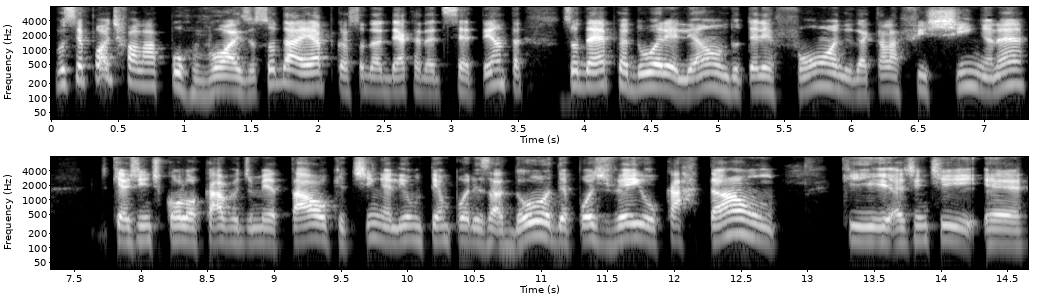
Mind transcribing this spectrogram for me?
você pode falar por voz. Eu sou da época, sou da década de 70, sou da época do orelhão, do telefone, daquela fichinha, né? Que a gente colocava de metal, que tinha ali um temporizador, depois veio o cartão que a gente é,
